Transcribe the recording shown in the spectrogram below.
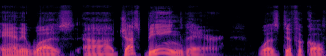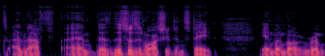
and it was uh, just being there was difficult enough. And th- this was in Washington State, in Monroe,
